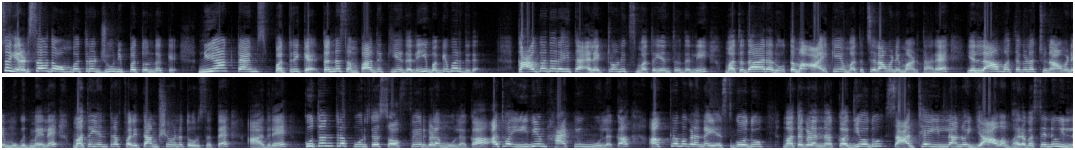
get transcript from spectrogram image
ಸೊ ಎರಡ್ ಸಾವಿರದ ಒಂಬತ್ತರ ಜೂನ್ ಇಪ್ಪತ್ತೊಂದಕ್ಕೆ ನ್ಯೂಯಾರ್ಕ್ ಟೈಮ್ಸ್ ಪತ್ರಿಕೆ ತನ್ನ ಸಂಪಾದಕೀಯದಲ್ಲಿ ಈ ಬಗ್ಗೆ ಬರೆದಿದೆ. ಕಾಗದ ರಹಿತ ಎಲೆಕ್ಟ್ರಾನಿಕ್ಸ್ ಮತಯಂತ್ರದಲ್ಲಿ ಮತದಾರರು ತಮ್ಮ ಆಯ್ಕೆಯ ಮತ ಚಲಾವಣೆ ಮಾಡ್ತಾರೆ. ಎಲ್ಲಾ ಮತಗಳ ಚುನಾವಣೆ ಮುಗಿದ ಮೇಲೆ ಮತಯಂತ್ರ ಫಲಿತಾಂಶವನ್ನು ತೋರಿಸುತ್ತೆ. ಆದರೆ ಕುತಂತ್ರ ಪೂರಿತ ಸಾಫ್ಟ್ವೇರ್ಗಳ ಮೂಲಕ ಅಥವಾ ಇವಿಎಂ ಹ್ಯಾಕಿಂಗ್ ಮೂಲಕ ಅಕ್ರಮಗಳನ್ನ ಎಸಗೋದು, ಮತಗಳನ್ನ ಕದಿಯೋದು ಸಾಧ್ಯ ಇಲ್ಲ ಅನ್ನೋ ಯಾವ ಭರವಸೆನೂ ಇಲ್ಲ.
